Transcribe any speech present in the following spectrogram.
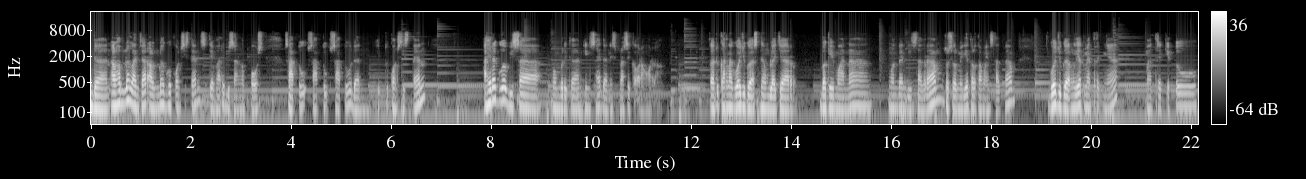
Dan alhamdulillah lancar alhamdulillah gue konsisten. Setiap hari bisa ngepost satu satu satu dan itu konsisten. Akhirnya gue bisa memberikan insight dan inspirasi ke orang-orang. Karena gue juga sedang belajar bagaimana konten di Instagram, sosial media terutama Instagram, gue juga ngelihat metriknya. Metrik itu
